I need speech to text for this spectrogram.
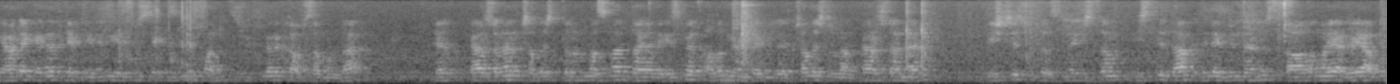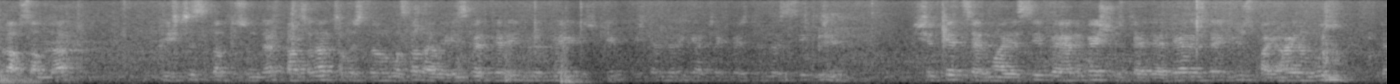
ihale genel tebliğinin 78. maddesi hükümleri kapsamında pe- personel çalıştırılmasına dayalı hizmet alım yöntemiyle çalıştırılan personel işçi statüsünde istihdam, istihdam edilebilirlerini sağlamaya veya bu kapsamda işçi statüsünde personel çalıştırılmasına dayalı hizmetleri yürütmeye ilişkin işlemleri gerçekleştirilmesi için şirket sermayesi değeri 500 TL değerinde 100 pay ayrılmış ve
